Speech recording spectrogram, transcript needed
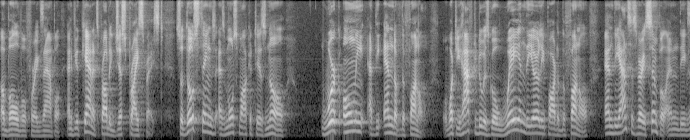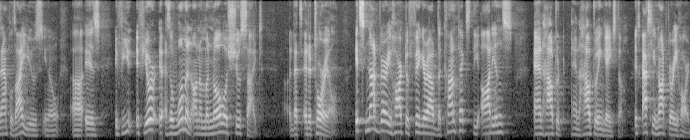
a Volvo, for example. And if you can, it's probably just price based. So, those things, as most marketers know, work only at the end of the funnel. What you have to do is go way in the early part of the funnel And the answer is very simple. And the examples I use, you know, uh, is if you if you're as a woman on a Manolo shoe site, uh, that's editorial. It's not very hard to figure out the context, the audience, and how to and how to engage them. It's actually not very hard.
